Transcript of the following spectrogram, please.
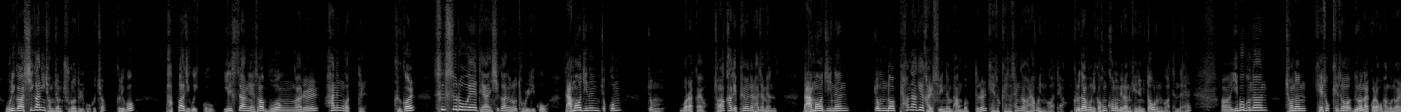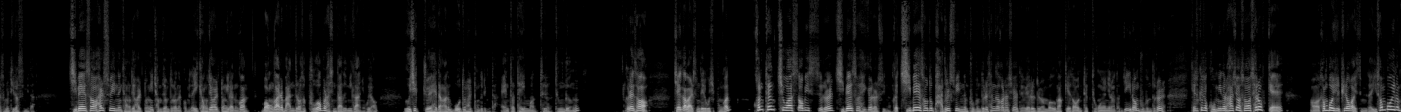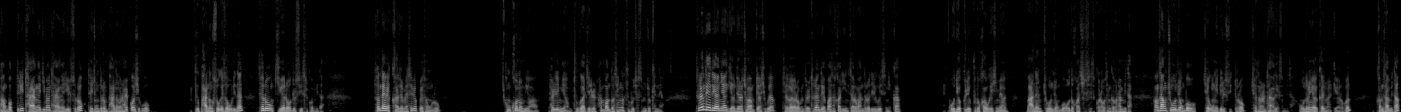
우리가 시간이 점점 줄어들고 그렇죠? 그리고 바빠지고 있고 일상에서 무언가를 하는 것들 그걸 스스로에 대한 시간으로 돌리고 나머지는 조금 좀 뭐랄까요? 정확하게 표현을 하자면 나머지는 좀 더 편하게 갈 수 있는 방법들을 계속해서 생각을 하고 있는 것 같아요. 그러다 보니까 홍코노미라는 개념이 떠오르는 것 같은데 어, 이 부분은 저는 계속해서 늘어날 거라고 방금도 말씀을 드렸습니다. 집에서 할 수 있는 경제 활동이 점점 늘어날 겁니다. 이 경제 활동이라는 건 뭔가를 만들어서 부업을 하신다는 의미가 아니고요. 의식주에 해당하는 모든 활동들입니다. 엔터테인먼트 등등. 그래서 제가 말씀드리고 싶은 건 컨텐츠와 서비스를 집에서 해결할 수 있는, 그러니까 집에서도 받을 수 있는 부분들을 생각을 하셔야 돼요. 예를 들면 뭐 음악계에서 언택트 공연이라든지 이런 부분들을 계속해서 고민을 하셔서 새롭게 어, 선보이실 필요가 있습니다. 이 선보이는 방법들이 다양해지면 다양해질수록 대중들은 반응을 할 것이고 그 반응 속에서 우리는 새로운 기회를 얻을 수 있을 겁니다. 현대백화점의 새벽 배송으로 홈코노미와 편리미엄 두 가지를 한 번 더 생각해 보셨으면 좋겠네요. 트렌드에 대한 이야기 언제나 저와 함께 하시고요. 제가 여러분들 트렌드에 빠삭한 인싸로 만들어드리고 있으니까 오디오 클립 구독하고 계시면 많은 좋은 정보 얻어가실 수 있을 거라고 생각을 합니다. 항상 좋은 정보 제공해 드릴 수 있도록 최선을 다하겠습니다. 오늘은 여기까지 할게요, 여러분. 감사합니다.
